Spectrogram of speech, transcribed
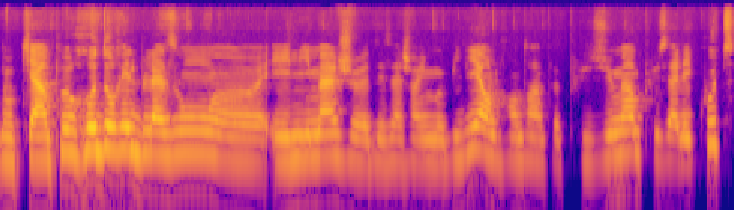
Donc, qui a un peu redoré le blason euh, et l'image des agents immobiliers en le rendant un peu plus humain, plus à l'écoute.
